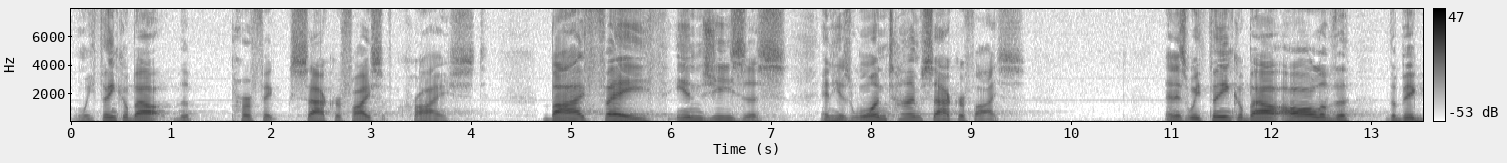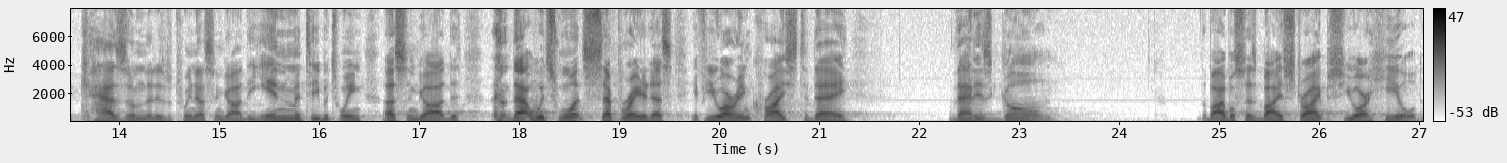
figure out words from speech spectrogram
when we think about the perfect sacrifice of Christ, by faith in Jesus and his one time sacrifice, and as we think about all of the, the big chasm that is between us and God, the enmity between us and God, that which once separated us, if you are in Christ today, that is gone. The Bible says, by his stripes you are healed.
